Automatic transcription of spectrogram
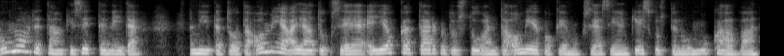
unohdetaankin sitten niitä niitä tuota omia ajatuksia ja ei olekaan tarkoitus tuoda niitä omia kokemuksia siihen keskusteluun mukaan, vaan,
